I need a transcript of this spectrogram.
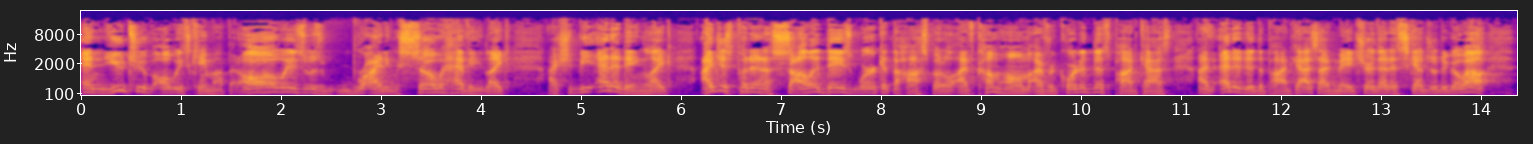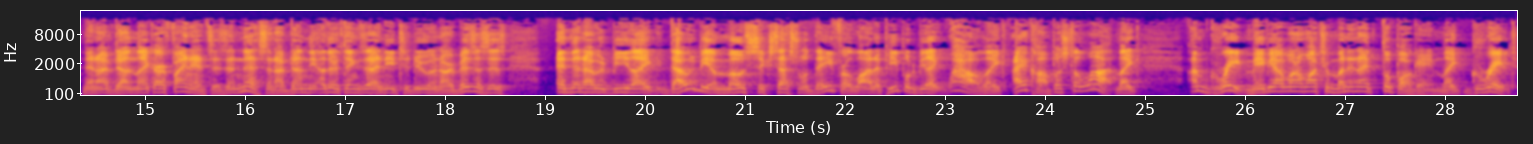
And YouTube always came up. It always was riding so heavy. Like I should be editing. Like I just put in a solid day's work at the hospital. I've come home. I've recorded this podcast. I've edited the podcast. I've made sure that it's scheduled to go out. Then I've done like our finances and this, and I've done the other things that I need to do in our businesses. And then I would be like, that would be a most successful day for a lot of people to be like, wow, like I accomplished a lot. Like I'm great. Maybe I want to watch a Monday night football game. Like great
